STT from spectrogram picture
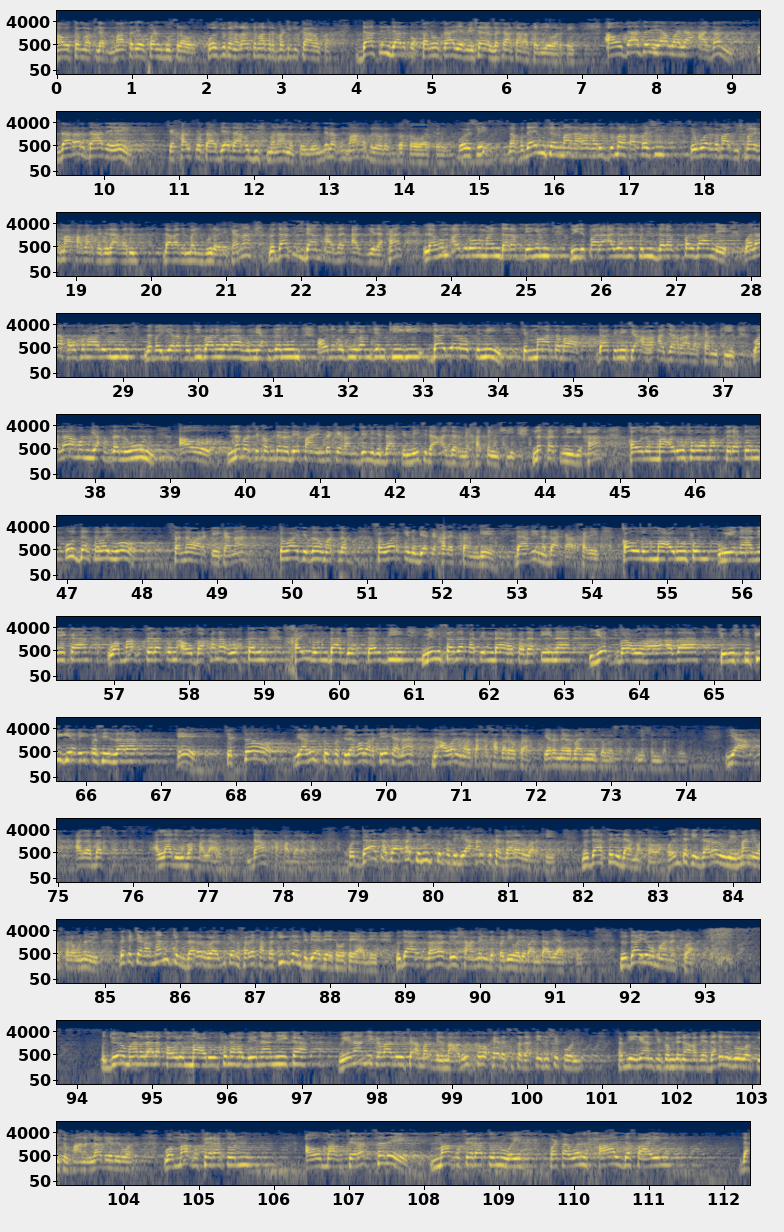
او ته مطلب ما سره یو فند دوسرا و پوه شو کنه راته ما سره پټی کی کار وکا دا سری دار پښتنو کار همیشه زکات هغه تړي ورکي او دا سری یا ولا اذن zarar داده چې خلکو ته بیا دغه دشمنانو ته وایي دلته ما خپل ورځ بس اور کړی خو شي دا خدای مسلمان هغه غریب دومره خپه شي چې ور زما دشمن ما خبر کړي دا غریب دا غریب مجبور دی کنه نو دا چې دام آزاد از دی راخه لهم اجرهم عند ربهم دوی لپاره اجر دې فنز در خپل باندې ولا خوف علیهم نبیر په دوی باندې ولا هم يحزنون او نه دوی غم جن کیږي دا یرو پنی چې ما تبا دا چې اجر را لکم کی ولا هم يحزنون او نه به کوم دنو د پاینده کې غمجن شي داسې نه چې دا اجر می ختم شي نه ختميږي ښا قول معروف و مغفرت اوس در توي وو سنوار کې کنه توای چې دا مطلب سوار کې نو بیا په خلک تنګي داغه نه دا کار خره قول معروف وینانه کا و مغفرت او بخنه غختل خیر دا بهتر دی من صدقه دا صدقینا یتبعها اذا چې رستو کیږي غي پسې zarar اے چې ته زیارستو پس دغه ورکې کنه نو اول نو ته خبر وکا یاره مهرباني وکا بس نشم درکول یا ادا بس الله دې وبخ حلال کا دا خبره ده خدا صدقه چې نوستو پس بیا خلکو ته ضرر ورکې نو دا سړي دا مکوا ولته کې ضرر وي منی وسره ونوي ځکه چې غمن کې ضرر راځي کنه سړی خپکی کنه بیا بیا ته یادې نو دا ضرر ډیر شامل دی په دې ولې باندې یاد کو نو دا یو معنی شو دوی معنی دا قول معروف نه وینا نیکا وینا نیکا والو چې امر بالمعروف کو خیر چې صدقې نشي کول تبلیغیان چې کوم دین هغه دغه زور ورکی سبحان الله ډېر ډېر وای و مغفرت او مغفرت سره مغفرت وای پټول حال د فاعل د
